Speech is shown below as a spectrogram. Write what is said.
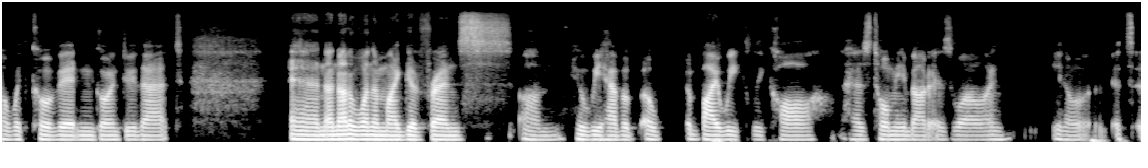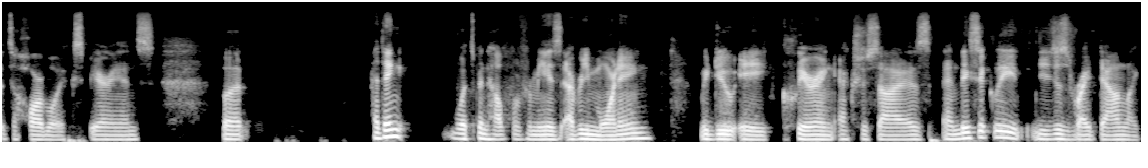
uh, with COVID and going through that. And another one of my good friends, um, who we have a, a, a bi-weekly call, has told me about it as well. And you know, it's it's a horrible experience. But I think what's been helpful for me is every morning we do a clearing exercise and basically you just write down like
